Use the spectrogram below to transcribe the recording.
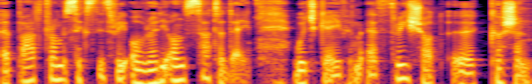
Apart from 63 already on Saturday, which gave him a three shot uh, cushion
